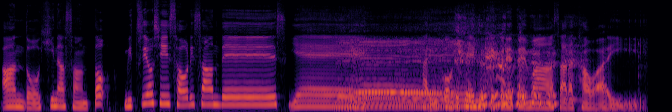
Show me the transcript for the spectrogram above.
安藤ひなさんと三吉沙織さんです。イエーイ。はい向こうで手振ってくれてます。あら可愛い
